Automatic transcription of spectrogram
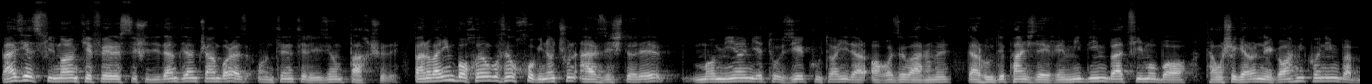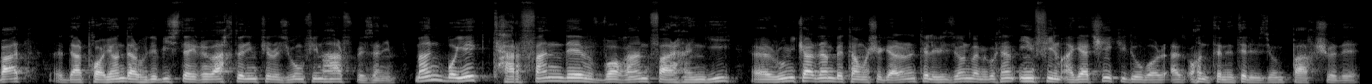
بعضی از فیلم هم که فرسته شد دیدم دیدم چند بار از آنتن تلویزیون پخش شده. بنابراین با خودم گفتم خب اینا چون ارزش داره ما میایم یه توضیح کوتاهی در آغاز برنامه در حدود پنج دقیقه میدیم. بعد فیلم رو با تماشاگران نگاه می‌کنیم و بعد در پایان در حدود 20 دقیقه وقت داریم که راجع اون فیلم حرف بزنیم. من با یک ترفند واقعا فرهنگی رو می‌کردم به تماشاگران تلویزیون و می‌گفتم این فیلم اگرچه یکی دو بار از آنتن تلویزیون پخش شده.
